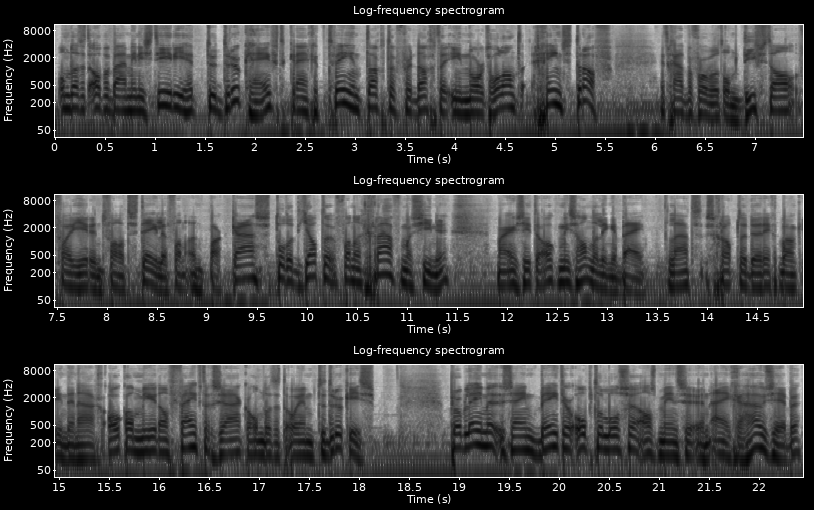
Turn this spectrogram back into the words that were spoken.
omdat het Openbaar Ministerie het te druk heeft... krijgen 82 verdachten in Noord-Holland geen straf. Het gaat bijvoorbeeld om diefstal, variërend van het stelen van een pak kaas... tot het jatten van een graafmachine. Maar er zitten ook mishandelingen bij. Laatst schrapte de rechtbank in Den Haag ook al meer dan 50 zaken... omdat het OM te druk is. Problemen zijn beter op te lossen als mensen een eigen huis hebben.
